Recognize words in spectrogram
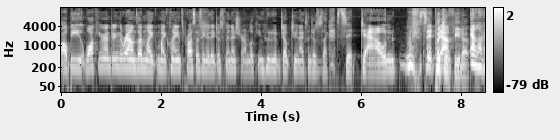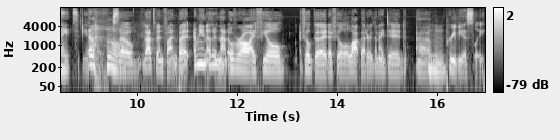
I'll be walking around doing the rounds. I'm like, my client's processing, or they just finished, or I'm looking who to jump to next. And Joseph's like, sit down, sit Put down. your feet up. Elevate. Yeah. Oh. So that's been fun. But I mean, other than that, overall, I feel I feel good. I feel a lot better than I did um, Mhm. previously.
